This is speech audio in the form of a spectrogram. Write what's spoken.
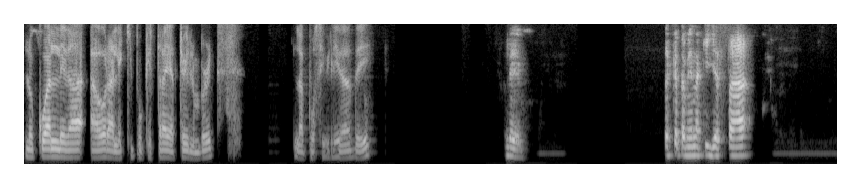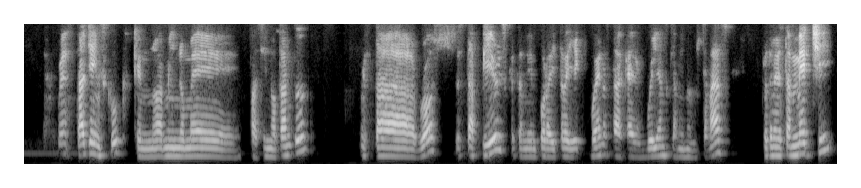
Lo cual le da ahora al equipo que trae a Traylon Burks la posibilidad de. Es que también aquí ya está. está James Cook, que a mí no me fascinó tanto. Está Ross, está Pierce, que también por ahí trae, bueno, está Kyron Williams, que a mí me gusta más. Pero también está Mechi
